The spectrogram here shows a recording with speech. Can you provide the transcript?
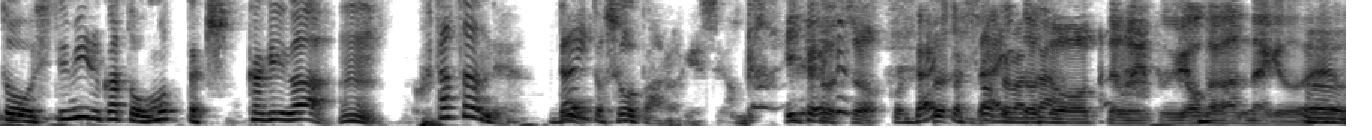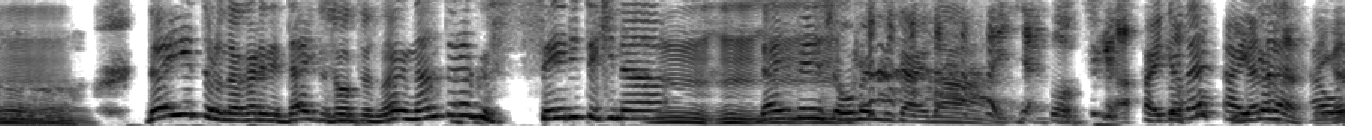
トをしてみるかと思ったきっかけが、うん。二つあんねん。大と小とあるわけですよ。大と小。これ大と小大ととまた、小って別によくわかんないけどね。うんうんうんダイエットの流れで大と小ってなんなんとなく生理的うんなうん。代弁正面みたいな。いや、そっちか。あいかない？あいかな。いあ俺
